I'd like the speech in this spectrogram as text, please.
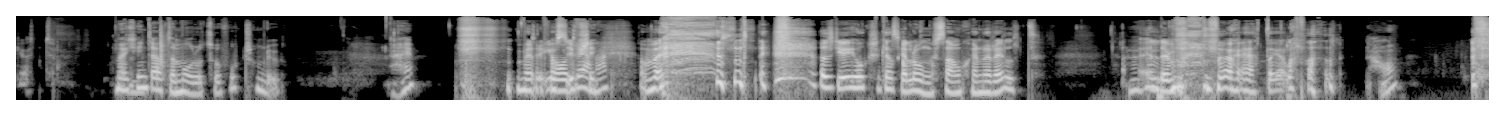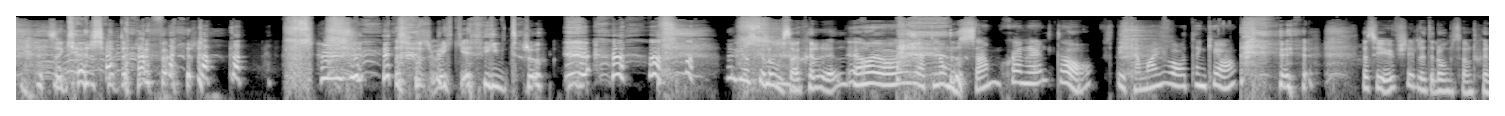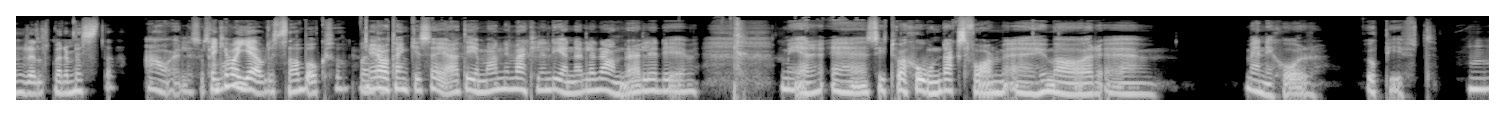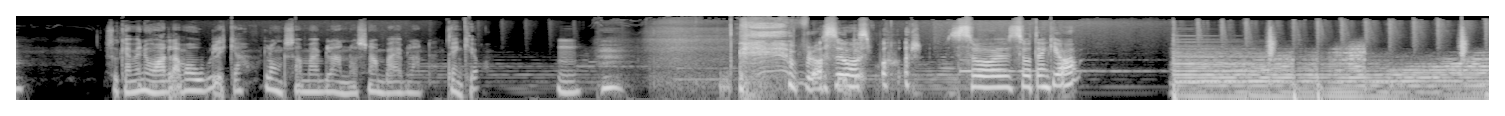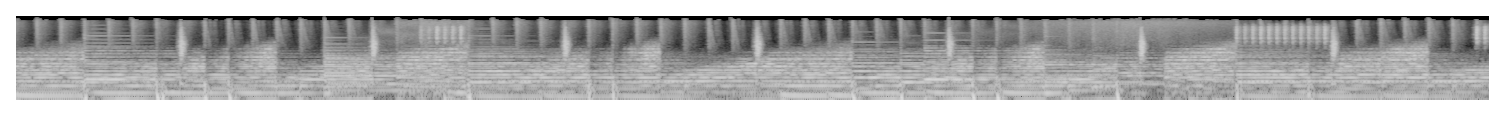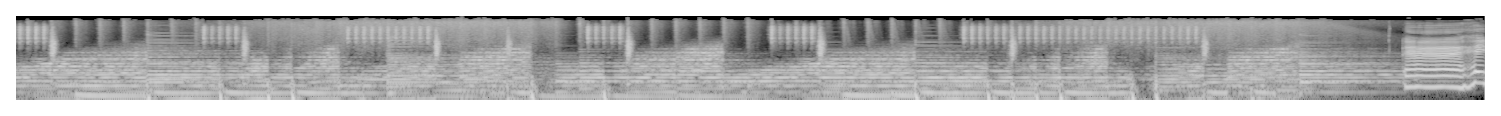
Gött. Men jag kan inte äta morot så fort som du. Nej, Men, jag fast i och tränar. Ja, men, alltså jag är också ganska långsam generellt. Mhm. Eller med att äta i alla fall. Ja. Så kanske därför. Vilket intro. Är ganska långsam generellt. ja, jag är rätt långsam generellt. Ja, det kan man ju vara tänker jag. Alltså jag är i och för sig lite långsamt generellt med det mesta. Ja, eller så Sen kan man... vara jävligt snabb också. Men Jag tänker säga att är man verkligen det ena eller det andra eller det är mer eh, situation, dagsform, eh, humör, eh, människor, uppgift. mm. Så kan vi nog alla vara olika. Långsamma ibland och snabba ibland, tänker jag. Mm. Bra Så- sidospår. Så, så tänker jag.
